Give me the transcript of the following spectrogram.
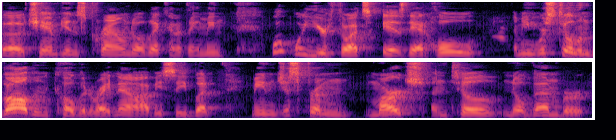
uh, champions crowned, all that kind of thing. I mean, what were your thoughts as that whole? I mean, we're still involved in COVID right now, obviously, but I mean, just from March until November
